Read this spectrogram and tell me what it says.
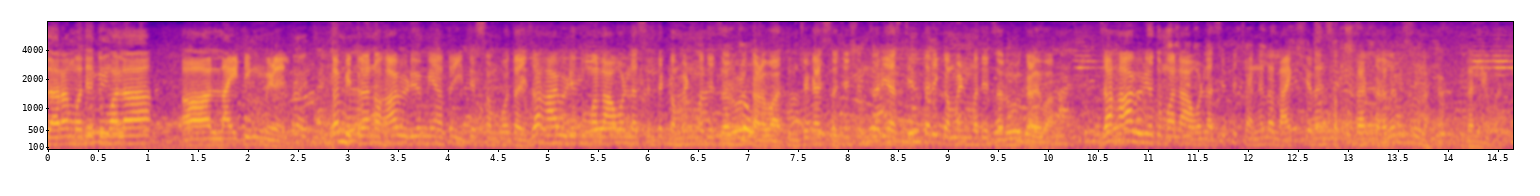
दरामध्ये तुम्हाला लाइटिंग मिळेल. तर मित्रांनो हा व्हिडिओ मी आता इथे संपवत आहे. जर हा व्हिडिओ तुम्हाला आवडला असेल तर कमेंटमध्ये जरूर कळवा. तुमचे काही सजेशन जरी असतील तरी कमेंटमध्ये जरूर कळवा. जर हा व्हिडिओ तुम्हाला आवडला असेल तर चॅनलला लाईक शेअर आणि सबस्क्राईब करायला विसरू नका. धन्यवाद.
